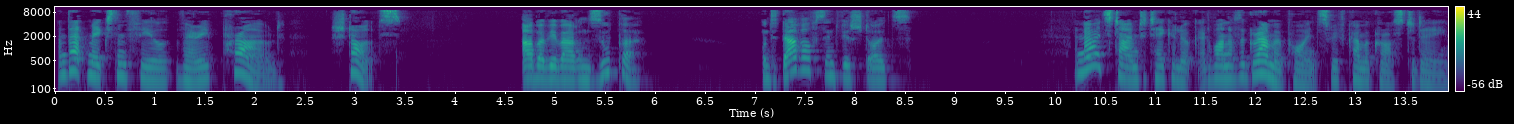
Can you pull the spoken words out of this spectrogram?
and that makes them feel very proud, stolz. Aber wir waren super. Und darauf sind wir stolz. And now it's time to take a look at one of the grammar points we've come across today.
